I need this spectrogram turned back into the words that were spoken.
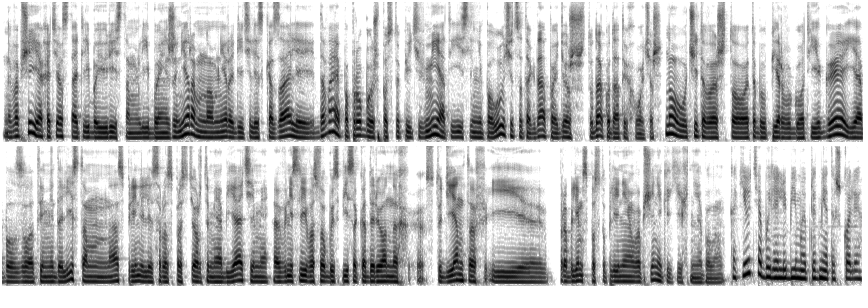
Вообще я хотел стать либо юристом, либо инженером, но мне родители сказали, давай попробуешь поступить в мед, если не получится, тогда пойдешь туда, куда ты хочешь. Ну, учитывая, что это был первый год ЕГЭ, я был золотым медалистом, нас приняли с распростертыми объятиями мероприятиями, э, внесли в особый список одаренных э, студентов, и проблем с поступлением вообще никаких не было. Какие у тебя были любимые предметы в школе?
